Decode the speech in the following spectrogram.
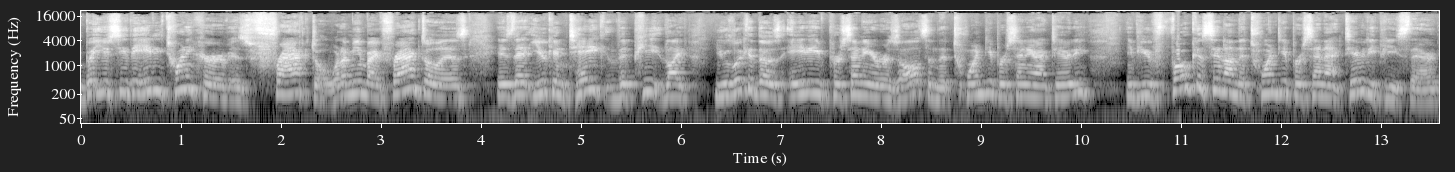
But you see, the 80 20 curve is fractal. What I mean by fractal is, is that you can take the P, like you look at those 80% of your results and the 20% of your activity. If you focus in on the 20% activity piece there,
